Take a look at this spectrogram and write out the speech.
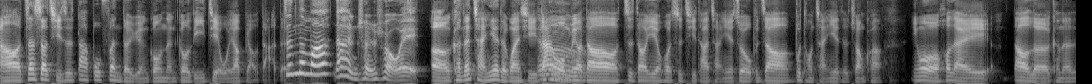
然后这时候，其实大部分的员工能够理解我要表达的。真的吗？那很成熟诶。呃，可能产业的关系，当然我没有到制造业或是其他产业，所以我不知道不同产业的状况。因为我后来到了可能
